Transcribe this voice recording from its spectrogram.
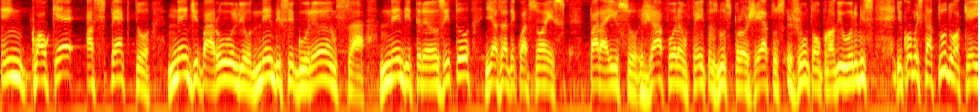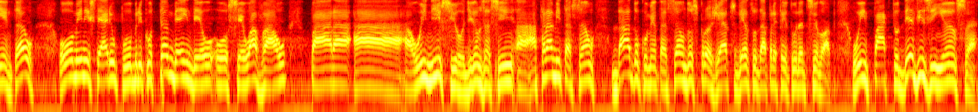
em qualquer aspecto, nem de barulho, nem de segurança, nem de trânsito, e as adequações para isso já foram feitas nos projetos junto ao Prodi Urbis. E como está tudo ok, então, o Ministério Público também deu o seu aval para a, a, o início, digamos assim, a, a, tramitação da documentação dos projetos dentro da Prefeitura de Sinop. O impacto de vizinhança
